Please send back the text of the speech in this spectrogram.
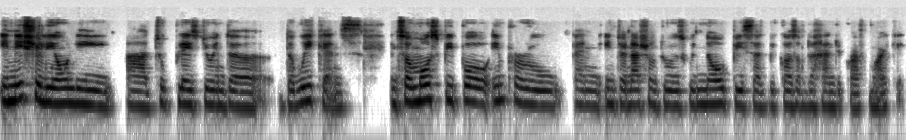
initially only uh, took place during the, the weekends. And so most people in Peru and international tourists would know Pisac because of the handicraft market.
